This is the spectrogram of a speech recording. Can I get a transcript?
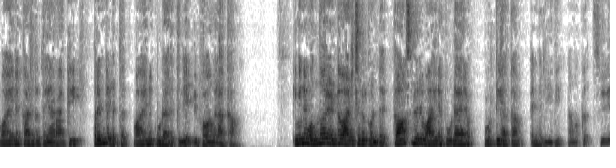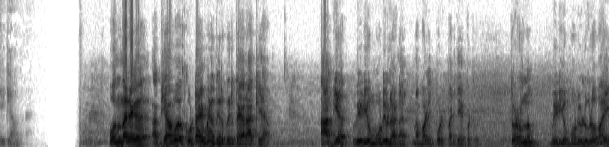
വായനക്കാർഡുകൾ തയ്യാറാക്കി പ്രിന്റ് എടുത്ത് വായന കൂടാരത്തിലെ വിഭവങ്ങളാക്കാം. ഇങ്ങനെ ഒന്നോ രണ്ടോ ആഴ്ചകൾ കൊണ്ട് ക്ലാസ്സിലൊരു വായന കൂടാരം പൂർത്തിയാക്കാം എന്ന രീതി നമുക്ക് സ്വീകരിക്കാവുന്നതാണ്. ഒന്നര അധ്യാപക കൂട്ടായ്മയുടെ നേതൃത്വത്തിൽ തയ്യാറാക്കിയ ആദ്യ വീഡിയോ മോഡ്യൂളാണ് നമ്മൾ ഇപ്പോൾ പരിചയപ്പെട്ടത്. തുടർന്നും വീഡിയോ മോഡ്യൂളുകളുമായി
